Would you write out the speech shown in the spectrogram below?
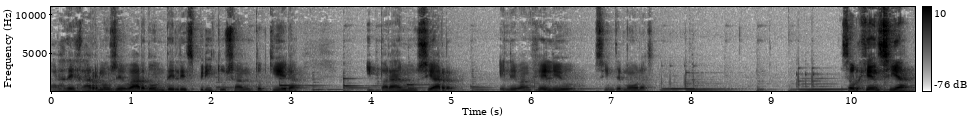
para dejarnos llevar donde el Espíritu Santo quiera y para anunciar el Evangelio sin demoras. Esa urgencia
